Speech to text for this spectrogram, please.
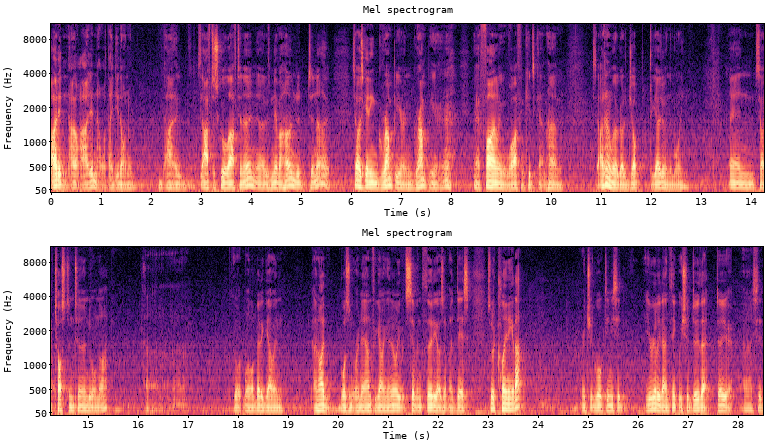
I didn't know, I didn't know what they did on a, uh, after school afternoon. I was never home to, to know. So I was getting grumpier and grumpier. You know, finally, wife and kids came home. So I don't know whether I've got a job to go to in the morning. And so I tossed and turned all night. Uh, thought, well, I better go in. And I wasn't renowned for going in early, but 7.30 I was at my desk, sort of cleaning it up. Richard walked in, he said, you really don't think we should do that, do you? And I said,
